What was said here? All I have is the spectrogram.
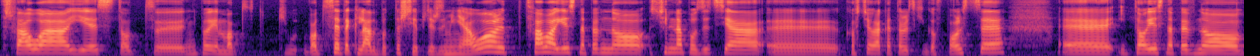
trwała jest od, y, nie powiem od od setek lat, bo też się przecież zmieniało, ale trwała jest na pewno silna pozycja y, Kościoła katolickiego w Polsce. E, I to jest na pewno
